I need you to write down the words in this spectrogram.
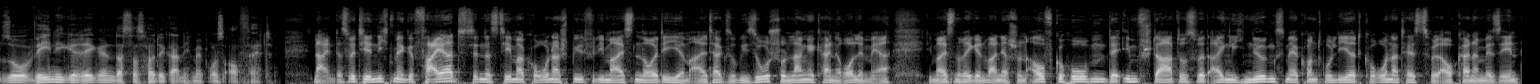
so wenige Regeln, dass das heute gar nicht mehr groß auffällt? Nein, das wird hier nicht mehr gefeiert, denn das Thema Corona spielt für die meisten Leute hier im Alltag sowieso schon lange keine Rolle mehr. Die meisten Regeln waren ja schon aufgehoben, der Impfstatus wird eigentlich nirgends mehr kontrolliert, Corona-Tests will auch keiner mehr sehen.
